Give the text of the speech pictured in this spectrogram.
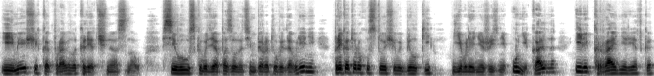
и имеющих, как правило, клеточную основу. В силу узкого диапазона температуры и давлений, при которых устойчивы белки, явление жизни уникально или крайне редко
